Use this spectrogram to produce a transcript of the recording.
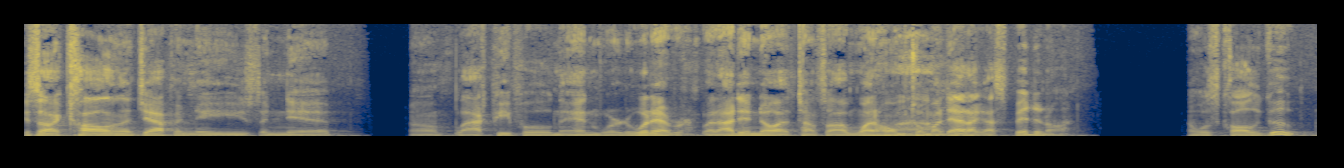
it's like calling the Japanese a nip, you know, black people the N word or whatever. But I didn't know at the time, so I went home and told my dad I got spitted on. And was called a goop.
